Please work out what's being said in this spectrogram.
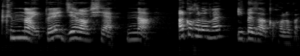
Knajpy dzielą się na alkoholowe i bezalkoholowe.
